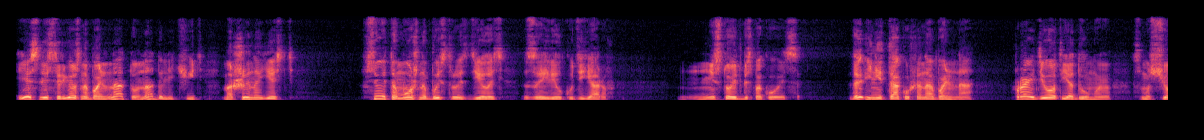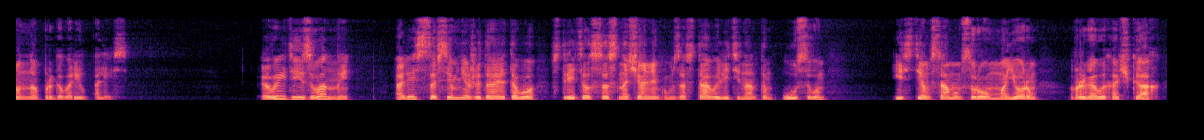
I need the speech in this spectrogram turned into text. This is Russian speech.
Если серьезно больна, то надо лечить, машина есть. Все это можно быстро сделать, заявил Кудеяров. Не стоит беспокоиться. Да и не так уж она больна. Пройдет, я думаю, смущенно проговорил Олесь. Выйдя из ванны, Олесь, совсем не ожидая того, встретился с начальником заставы лейтенантом Усовым и с тем самым суровым майором в роговых очках,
